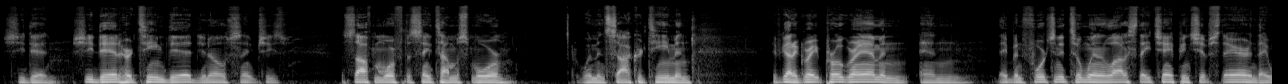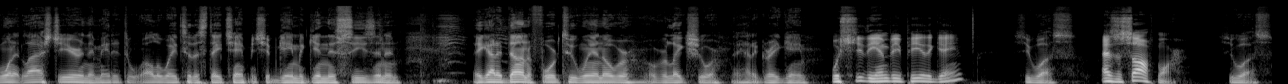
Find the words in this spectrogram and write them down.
She did. She did. Her team did. You know, same, she's a sophomore for the St. Thomas More women's soccer team, and they've got a great program, and and they've been fortunate to win a lot of state championships there, and they won it last year, and they made it to, all the way to the state championship game again this season, and they got it done a four two win over over Lakeshore. They had a great game. Was she the MVP of the game She was. as a sophomore? She was.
